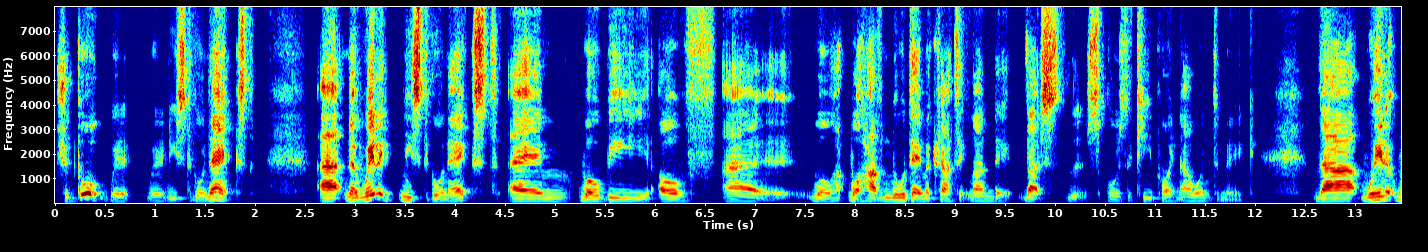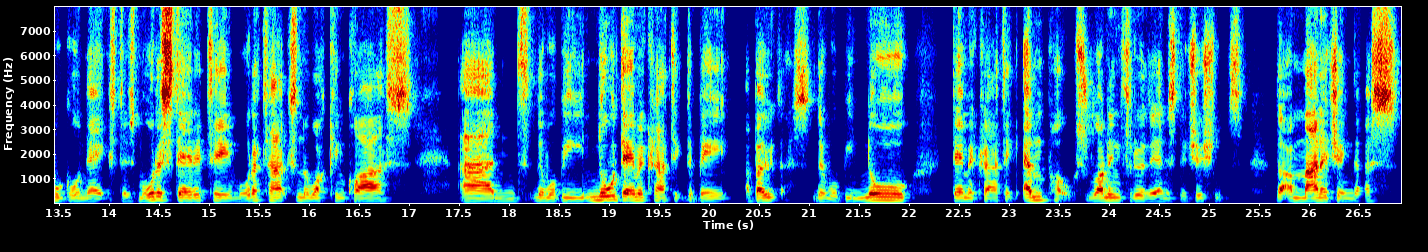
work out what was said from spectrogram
should go, where it, where it needs to go next. Uh, now, where it needs to go next um, will be of uh, will will have no democratic mandate. That's, I suppose, the key point I want to make. That where it will go next is more austerity, more attacks on the working class, And there will be no democratic debate about this. There will be no democratic impulse running through the institutions that are managing this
